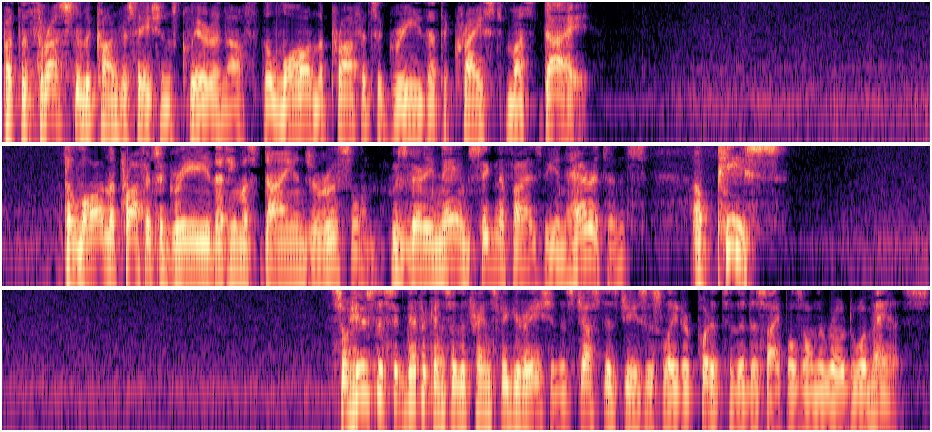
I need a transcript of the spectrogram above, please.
But the thrust of the conversation is clear enough. The law and the prophets agree that the Christ must die. The law and the prophets agree that he must die in Jerusalem, whose very name signifies the inheritance of peace. So here's the significance of the transfiguration. It's just as Jesus later put it to the disciples on the road to Emmaus.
